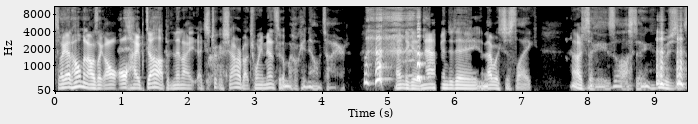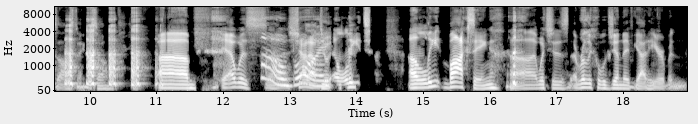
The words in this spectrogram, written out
so I got home and I was like all, all hyped up. And then I, I just took a shower about 20 minutes ago. I'm like, okay, now I'm tired. I had to get a nap in today. And that was just like, that was just like exhausting. It was just exhausting. So, um, yeah, it was, uh, Oh, shout out to. Elite. Elite Boxing, uh, which is a really cool gym they've got here, but and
